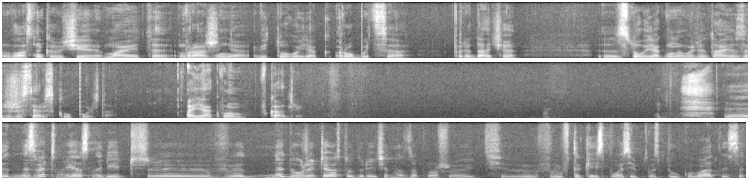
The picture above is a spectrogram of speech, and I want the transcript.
власне кажучи, маєте враження від того, як робиться передача, е, з того, як вона виглядає з режисерського пульта. А як вам в кадрі? Незвично ясна річ. Е, в- Не дуже часто, до речі, нас запрошують е, в, в такий спосіб поспілкуватися.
